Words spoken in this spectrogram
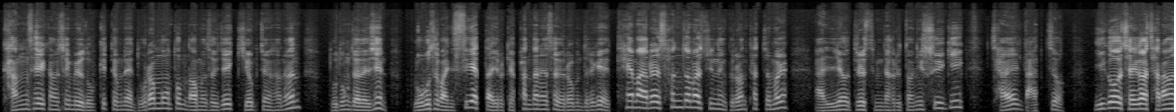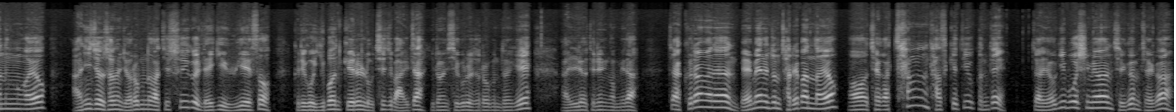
강세일 가능성이 높기 때문에 노란 봉투법 나오면서 이제 기업 입장에서는 노동자 대신 로봇을 많이 쓰겠다 이렇게 판단해서 여러분들에게 테마를 선점할 수 있는 그런 타점을 알려드렸습니다. 그랬더니 수익이 잘 났죠. 이거 제가 자랑하는 건가요? 아니죠. 저는 여러분들 같이 수익을 내기 위해서 그리고 이번 기회를 놓치지 말자 이런 식으로 여러분들에게 알려드리는 겁니다. 자 그러면은 매매는 좀 잘해봤나요? 어 제가 창 다섯 개 띄울 건데 자 여기 보시면 지금 제가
